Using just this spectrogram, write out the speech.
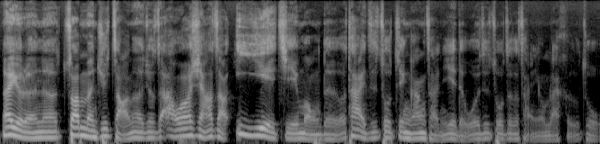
那有人呢专门去找那个，就是啊，我想要找异业结盟的，他也是做健康产业的，我也是做这个产业，我们来合作。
